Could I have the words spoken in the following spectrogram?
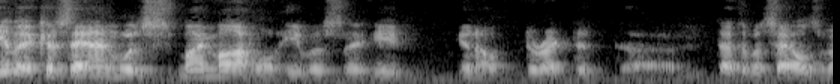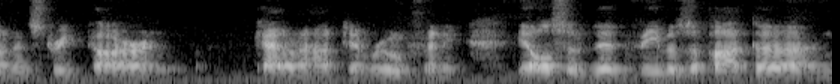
Elia Kazan was my model. He was the, he you know directed uh, Death of a Salesman and Streetcar and Cat on a Hot Tin Roof, and he, he also did Viva Zapata and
